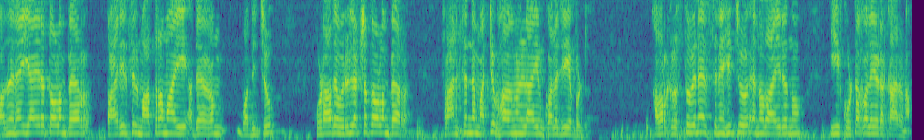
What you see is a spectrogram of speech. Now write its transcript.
പതിനയ്യായിരത്തോളം പേർ പാരീസിൽ മാത്രമായി അദ്ദേഹം വധിച്ചു. കൂടാതെ ഒരു ലക്ഷത്തോളം പേർ ഫ്രാൻസിന്റെ മറ്റു ഭാഗങ്ങളിലായും കൊല ചെയ്യപ്പെട്ടു. അവർ ക്രിസ്തുവിനെ സ്നേഹിച്ചു എന്നതായിരുന്നു ഈ കൂട്ടക്കൊലയുടെ കാരണം.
